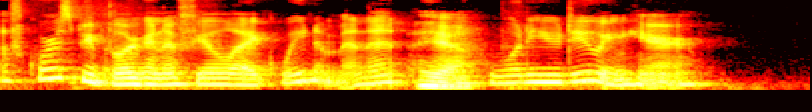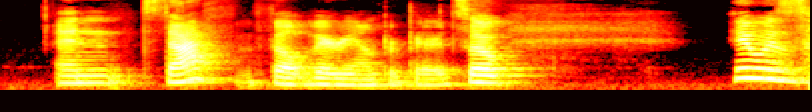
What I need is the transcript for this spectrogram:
Of course people are going to feel like, "Wait a minute. Yeah. What are you doing here? And staff felt very unprepared. So it was,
